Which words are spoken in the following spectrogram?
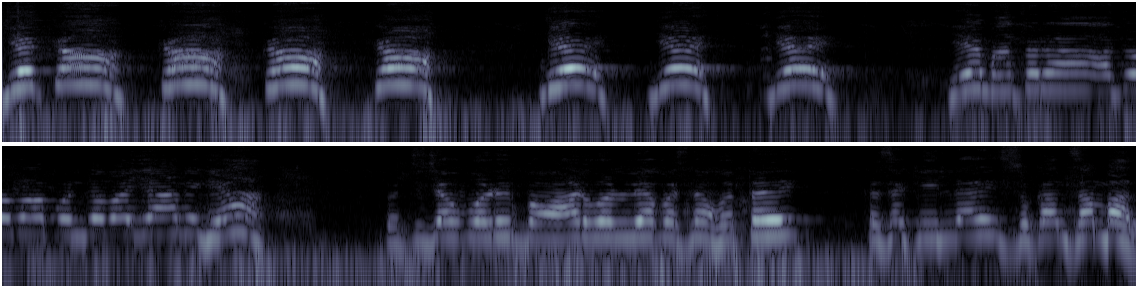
ये का का का का? ये ये ये. ये म्हातारा आजोबा पंजोबा या आणि घ्या. तर तिच्या वडील वाढ वडल्यापासून होतंय. तसं किल्ला सुकान सांभाळ.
